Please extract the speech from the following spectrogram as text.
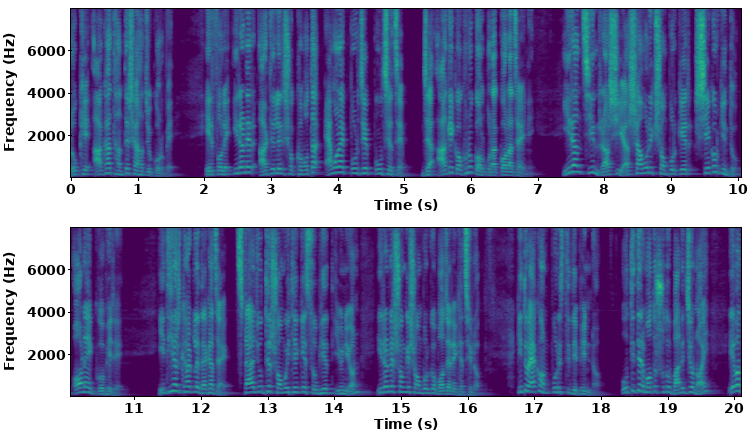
লক্ষ্যে আঘাত হানতে সাহায্য করবে। এর ফলে ইরানের আর্টিলারি সক্ষমতা এমন এক পর্যায়ে পৌঁছেছে যা আগে কখনো কল্পনা করা যায়নি। ইরান, চীন, রাশিয়া সামরিক সম্পর্কের শেকড় কিন্তু অনেক গভীরে। ইতিহাস ঘাটলে দেখা যায় স্নায়ুযুদ্ধের সময় থেকে সোভিয়েত ইউনিয়ন ইরানের সঙ্গে সম্পর্ক বজায় রেখেছিল। কিন্তু এখন পরিস্থিতি ভিন্ন। অতীতের মতো শুধু বাণিজ্য নয়, এবার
